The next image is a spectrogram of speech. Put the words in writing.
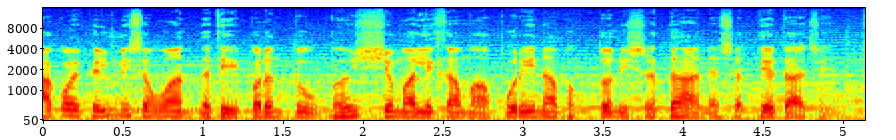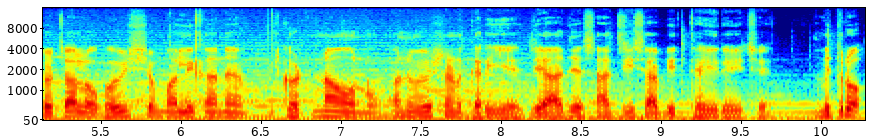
આ કોઈ ફિલ્મી સંવાદ નથી, પરંતુ ભવિષ્ય માલિકામાં પુરીના ભક્તોની શ્રદ્ધા અને સત્યતા છે. તો ચાલો ભવિષ્ય માલિકાને ઘટનાઓનું અન્વેષણ કરીએ, જે આજે સાચી સાબિત થઈ રહી છે. મિત્રો,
